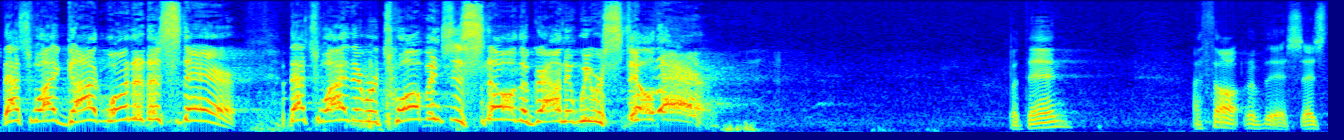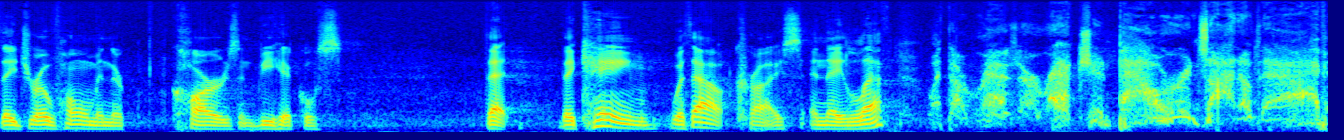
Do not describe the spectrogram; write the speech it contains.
That's why God wanted us there. That's why there were 12 inches of snow on the ground and we were still there. But then I thought of this as they drove home in their cars and vehicles that they came without Christ and they left with the resurrection power inside of them.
